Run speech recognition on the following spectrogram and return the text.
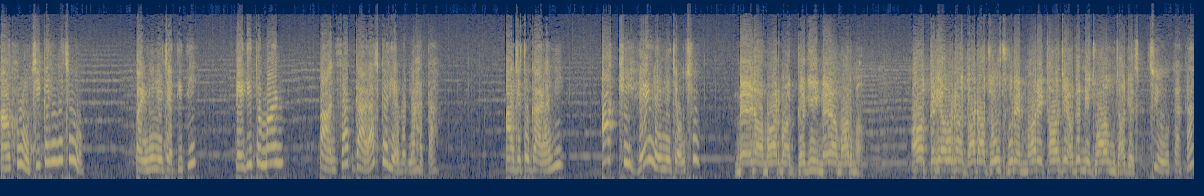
આંખો ઊંચી કરીને છું? પરણીને જતી હતી? તે તો માંડ પાંચ સાત ગાળા જ કરિયાવરના હતા. આજે તો ગાળાની આખી હેળ લઈને જાઉં છું. મેણા મારમાં ગગી મેણા મારમાં. આ કરિયાવરના ગાડા જોઉં છું ને મારે કાળજે અગરની જ્વાળા જાગે છે. જુઓ કાકા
